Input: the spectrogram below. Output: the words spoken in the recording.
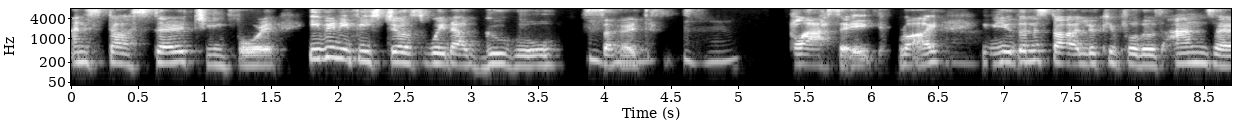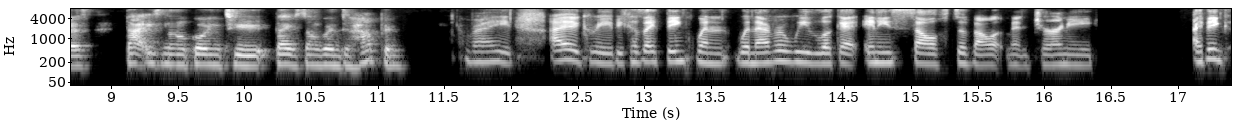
and start searching for it, even if it's just with a Google mm-hmm. search, mm-hmm. classic, right? If you're going to start looking for those answers, that is not going to that is not going to happen. Right. I agree because I think when whenever we look at any self-development journey, I think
